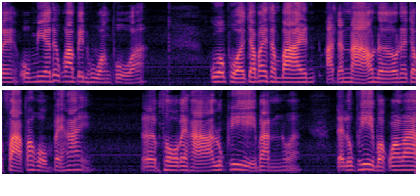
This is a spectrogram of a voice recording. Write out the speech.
เลย โอ้เมียด้วยความเป็นห่วงผัว กลัวผัวจะไม่สบาย อาจจะหนาวเหนาวเนี่ยจะฝากผ้าห่มไปให้ เออ โทรไปหาลูกพี่มันว่าแต่ลูกพี่บอกว่าว่า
